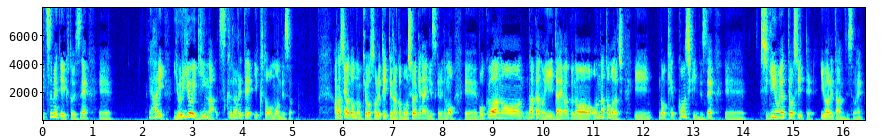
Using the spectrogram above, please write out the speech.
詰めていくとですね、えーやはり、より良い銀が作られていくと思うんですよ。話がどんどん今日それていってなんか申し訳ないんですけれども、えー、僕はあの、仲のいい大学の女友達の結婚式にですね、えー、詩吟をやってほしいって言われたんですよね。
